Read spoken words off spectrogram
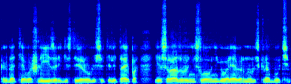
когда те вошли и зарегистрировались у телетайпа, и сразу же, ни слова не говоря, вернулись к работе.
